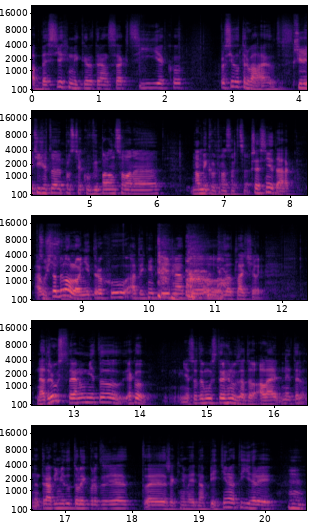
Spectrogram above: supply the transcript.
A bez těch mikrotransakcí, jako prostě to trvá. jako Přijde ti, že to je prostě jako vybalancované na mikrotransakce. Přesně tak. A Což- už to bylo loni trochu a teď mi přijde, na to zatlačili. Na druhou stranu mě to, jako něco tomu strhnu za to, ale netr- netráví mě to tolik, protože to je, řekněme, jedna pětina té hry, Hmm.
